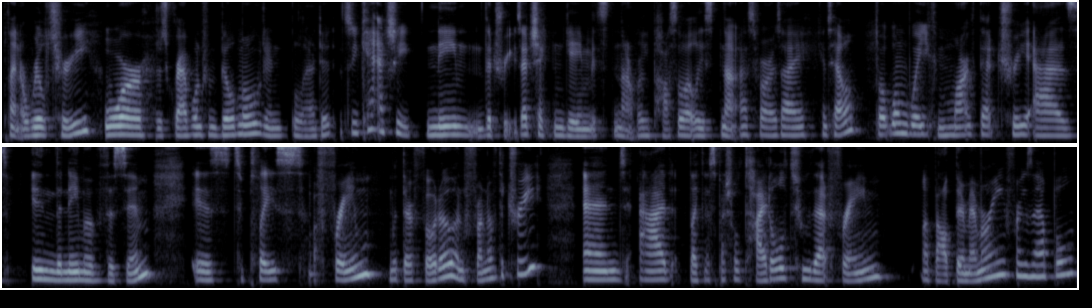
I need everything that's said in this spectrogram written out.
plant a real tree or just grab one from build mode and plant it. So you can't actually name the trees. I checked in game, it's not really possible, at least not as far as I can tell. But one way you can mark that tree as in the name of the sim is to place a frame with their photo in front of the tree and add like a special title to that frame about their memory, for example.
